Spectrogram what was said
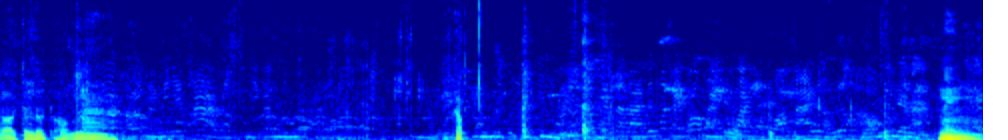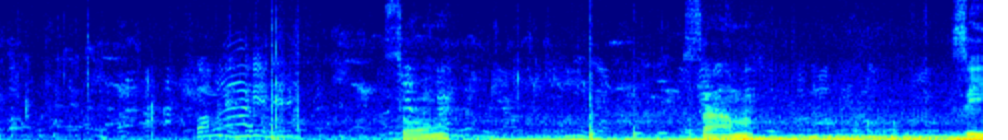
ก็จะหลุดออกมาครับหนึ่งสองสามสี่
